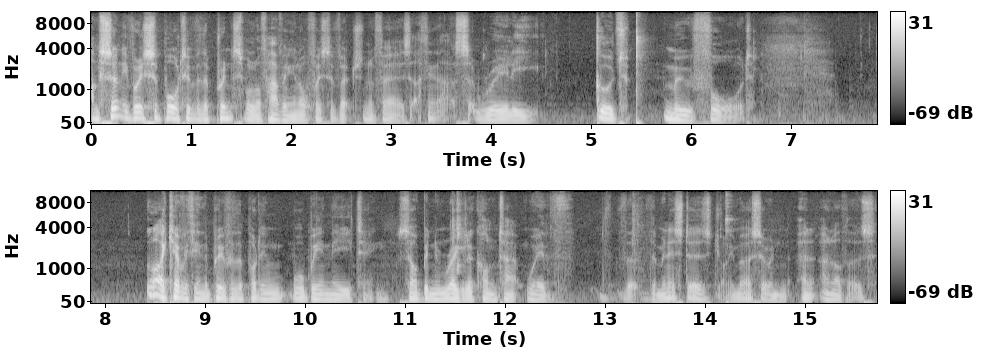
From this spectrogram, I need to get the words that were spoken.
I'm certainly very supportive of the principle of having an Office of Veteran Affairs. I think that's a really good move forward. Like everything, the proof of the pudding will be in the eating. So I've been in regular contact with the, the ministers, Johnny Mercer and, and, and others.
